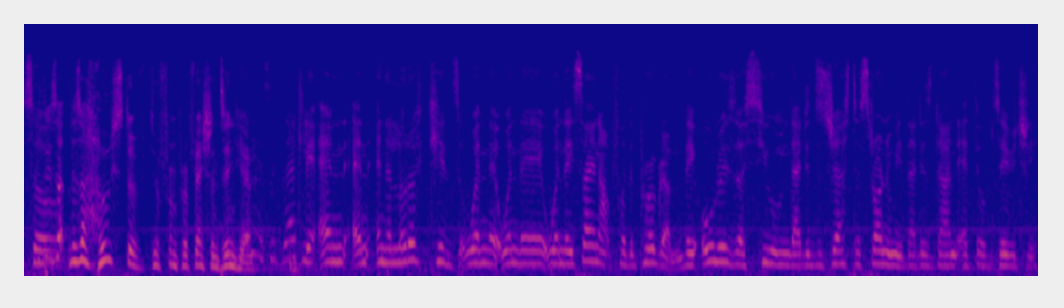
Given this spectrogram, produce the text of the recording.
So there's a, there's a, host of different professions in here. Yes, exactly. And, and and a lot of kids when they when they when they sign up for the program, they always assume that it's just astronomy that is done at the observatory.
